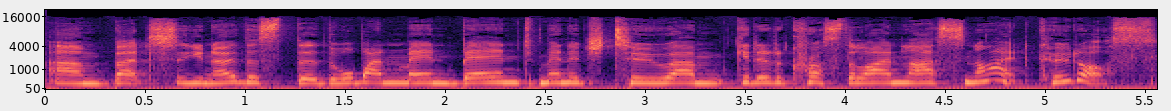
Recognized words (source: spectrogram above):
Um, but you know, this the, the one man band managed to um, get it across the line last night. Kudos.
